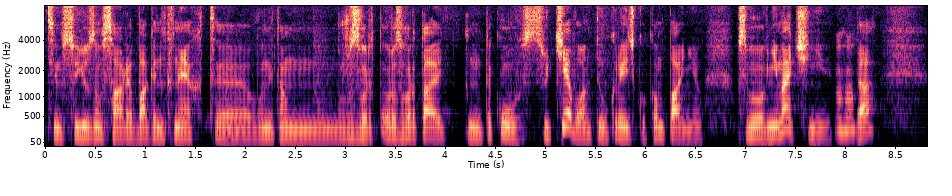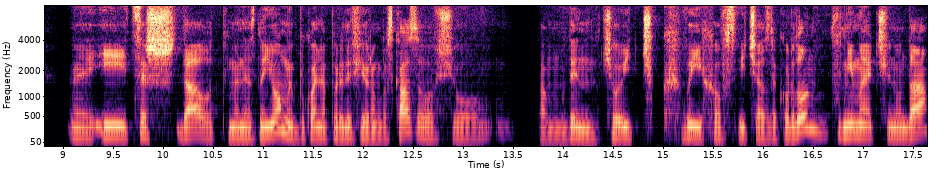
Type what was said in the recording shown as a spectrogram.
цим союзом Сари Вагенкнехт. Е, Вони там розгортають ну, таку суттєву антиукраїнську кампанію, особливо в Німеччині. Да? Е, І це ж да, от мене знайомий буквально перед ефіром розказував, що там один чоловічок виїхав в свій час за кордон в Німеччину, да,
